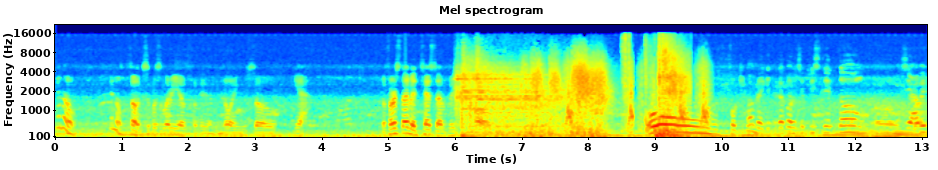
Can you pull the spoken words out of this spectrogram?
You know, you know thugs supposedly are fucking annoying. So yeah, the first time I tested oh, oh, fucking, Oh, may kita ka si Pislet dong. oh, Si Awit,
